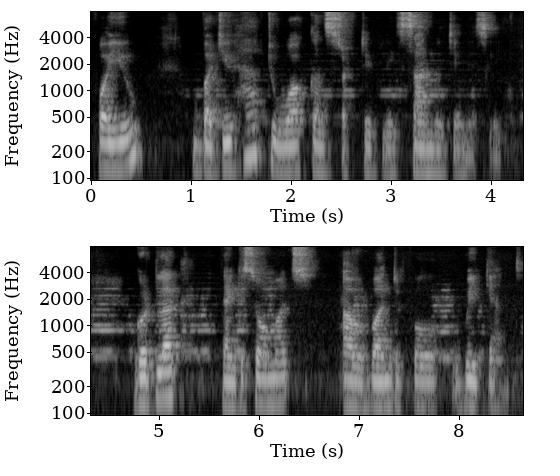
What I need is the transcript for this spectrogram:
for you. But you have to work constructively simultaneously. Good luck. Thank you so much. Have a wonderful weekend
